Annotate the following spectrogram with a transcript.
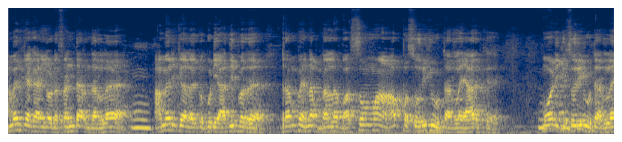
அமெரிக்காக்காரங்களோட ஃப்ரெண்டாக இருந்தார்ல? அமெரிக்காவில் இருக்கக்கூடிய அதிபர் ட்ரம்ப் என்ன பண்ணால வசமாக ஆப்ப சொருகி விட்டார்ல யாருக்கு? மோடிக்கு சொருகி விட்டார்ல.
